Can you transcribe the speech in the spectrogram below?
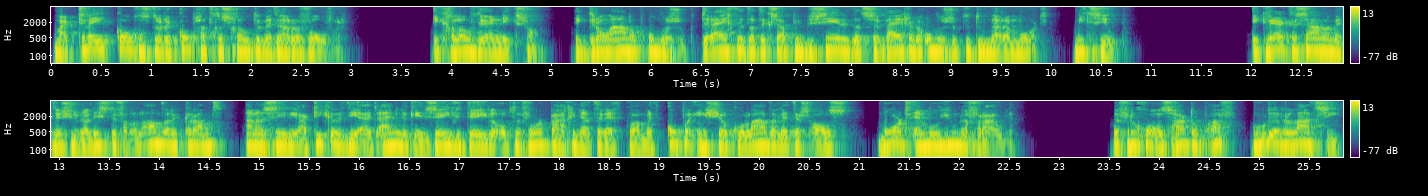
maar twee kogels door de kop had geschoten met een revolver. Ik geloofde er niks van. Ik drong aan op onderzoek, dreigde dat ik zou publiceren dat ze weigerde onderzoek te doen naar een moord. Niets hielp. Ik werkte samen met een journaliste van een andere krant aan een serie artikelen die uiteindelijk in zeven delen op de voorpagina terecht kwam met koppen in chocoladeletters als moord en miljoenenfraude. We vroegen ons hardop af hoe de relatie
